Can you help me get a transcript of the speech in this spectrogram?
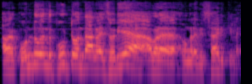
அவரை கொண்டு வந்து கூப்பிட்டு வந்தாங்களே சொரிய அவளை அவங்கள விசாரிக்கலை.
